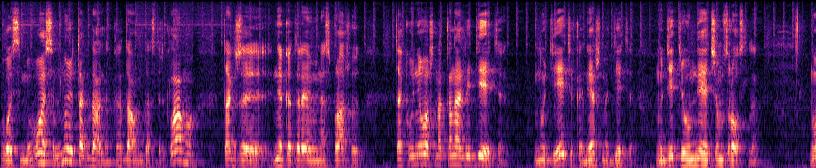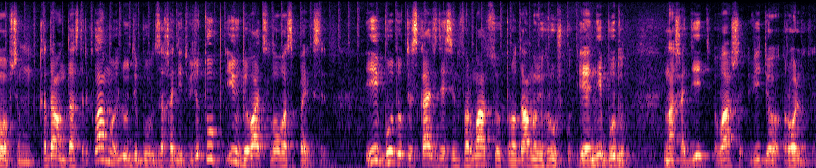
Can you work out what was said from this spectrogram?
8,8, ну и так далее. Когда он даст рекламу, также некоторые меня спрашивают, так у него же на канале дети. Ну дети, конечно, дети. Но дети умнее, чем взрослые. Ну, в общем, когда он даст рекламу, люди будут заходить в YouTube и вбивать слово Spexy. И будут искать здесь информацию про данную игрушку. И они будут находить ваши видеоролики.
